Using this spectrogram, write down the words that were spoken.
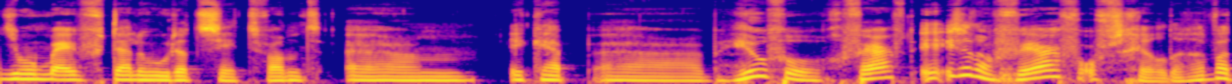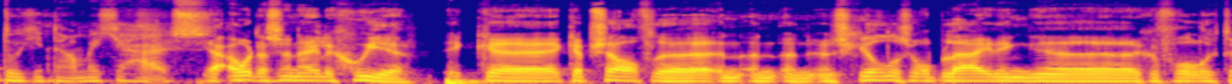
je moet me even vertellen hoe dat zit. Want ehm, ik heb eh, heel veel geverfd. Is het dan verven of schilderen? Wat doe je nou met je huis? Ja, oh, dat is een hele goeie. Ik, eh, ik heb zelf eh, een, een, een schildersopleiding gevolgd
